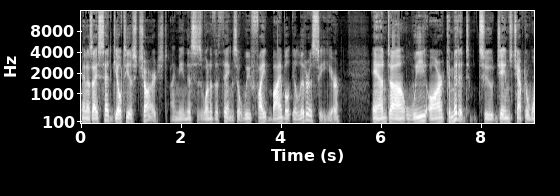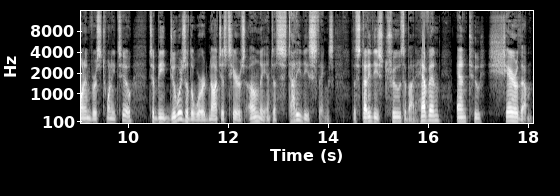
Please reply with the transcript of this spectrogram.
And as I said, guilty as charged. I mean, this is one of the things. So we fight Bible illiteracy here, and uh, we are committed to James chapter 1 and verse 22 to be doers of the word, not just hearers only, and to study these things, to study these truths about heaven, and to share them.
